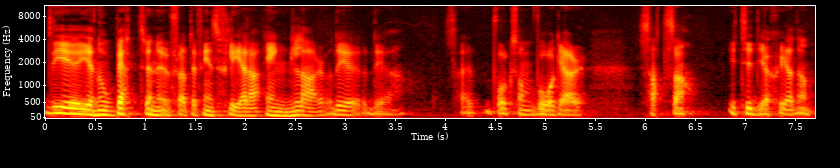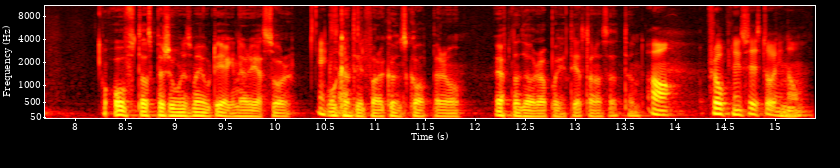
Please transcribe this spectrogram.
det är nog bättre nu för att det finns flera änglar och det, det är folk som vågar satsa i tidiga skeden. oftast personer som har gjort egna resor Exakt. och kan tillföra kunskaper och öppna dörrar på ett helt annat sätt. Än. Ja, förhoppningsvis då inom mm.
